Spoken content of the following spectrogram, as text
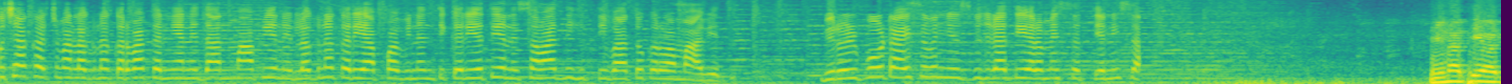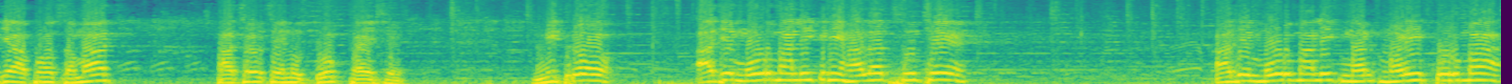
ઓછા ખર્ચમાં લગ્ન કરવા, કન્યાને દાનમાં આપી અને લગ્ન કરી આપવા વિનંતી કરી હતી અને સમાજની હિતની વાતો કરવામાં આવી હતી. Bureau report I seven news Gujarati, Ramesh સત્યની એનાથી આજે આપણો સમાજ પાછળ છે, એનું દુઃખ થાય છે. મિત્રો, આજે મૂળ માલિકની હાલત શું છે? આજે મૂળ માલિક મણિપુરમાં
